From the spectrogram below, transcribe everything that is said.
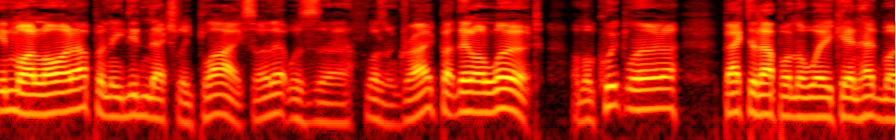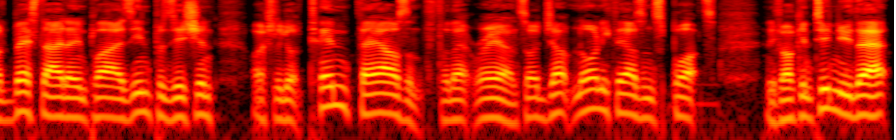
in my lineup, and he didn't actually play, so that was uh, wasn't great. But then I learnt. I'm a quick learner. Backed it up on the weekend, had my best 18 players in position. I actually got 10,000th for that round, so I jumped 90,000 spots. And if I continue that,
